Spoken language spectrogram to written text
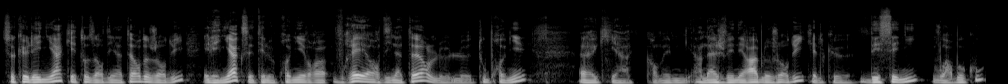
ce que l'ENIAC est aux ordinateurs d'aujourd'hui. Et l'ENIAC, c'était le premier vrai ordinateur, le, tout premier, euh, qui a quand même un âge vénérable aujourd'hui, quelques décennies, voire beaucoup.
